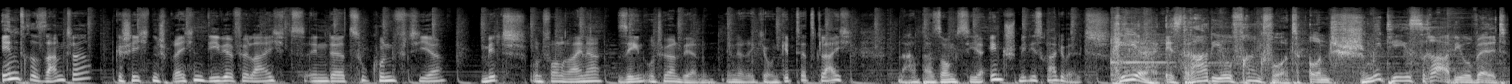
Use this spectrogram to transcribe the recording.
interessante Geschichten sprechen, die wir vielleicht in der Zukunft hier mit und von Rainer sehen und hören werden in der Region. Gibt's jetzt gleich nach ein paar Songs hier in Schmittis Radiowelt. Hier ist Radio Frankfurt und Schmittis Radiowelt.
